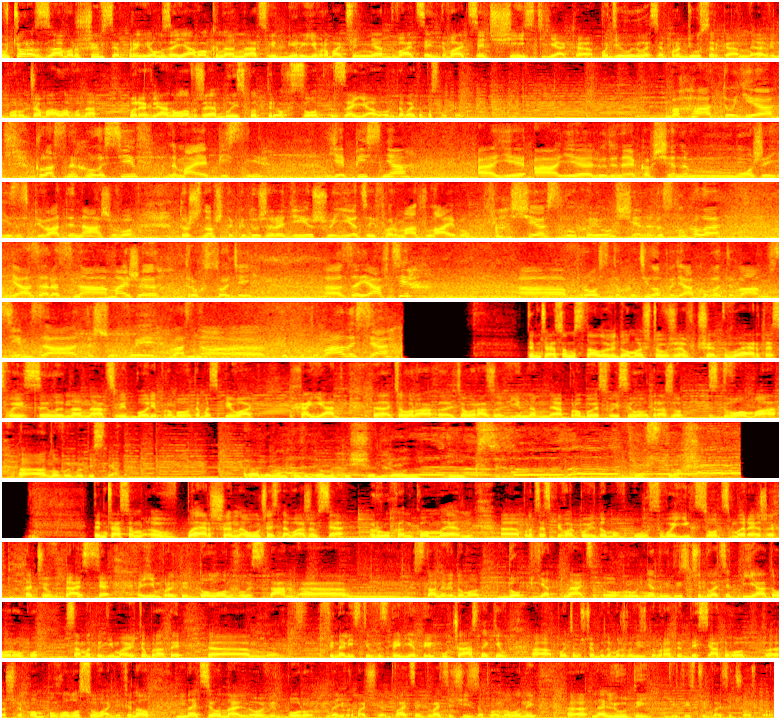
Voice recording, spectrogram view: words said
Вчора завершився прийом заявок на нацвідбір Євробачення 2026. Як е, поділилася продюсерка е, відбору Джамала, вона переглянула вже близько 300 заявок. Давайте послухаємо. Багато є класних голосів, немає пісні. Є пісня, а є, а є людина, яка ще не може її заспівати наживо. Тож знову ж таки дуже радію, що є цей формат лайву. Ще слухаю, ще не дослухала. Я зараз на майже 300-й е, заявці. Просто хотіла подякувати вам всім за те, що ви класно підготувалися. Тим часом стало відомо, що вже в четверте свої сили на нацвідборі пробуватиме співак Хаят. Е, Цього е, цього разу він е, пробує свої сили одразу з двома е, новими піснями. Радий вам повідомити, що день ікс настав. Тим часом вперше на участь наважився Руханко Мен. Е, Про це співак повідомив у своїх соцмережах. Та чи вдасться їм пройти до лонглиста, е, стане відомо до 15 грудня 2025 року. Саме тоді мають обрати е, фіналістів з 9 учасників. А потім ще буде можливість добрати 10-го е, шляхом голосування. Фінал національного відбору на Євробачення 2026 запланований е, на лютий 2026 року.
